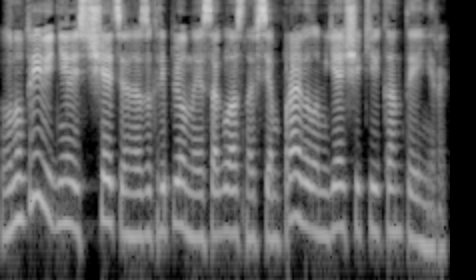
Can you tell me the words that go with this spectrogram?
Внутри виднелись тщательно закрепленные согласно всем правилам ящики и контейнеры.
